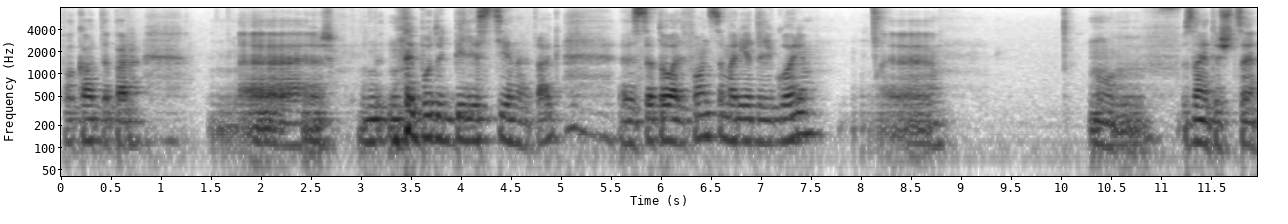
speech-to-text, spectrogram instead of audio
плакат тепер. Е, не будуть білі стіни, так? Святого Альфонса Марія Делігорі. Е, ну, знаєте, що це,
